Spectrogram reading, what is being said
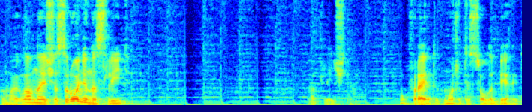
Самое главное сейчас Ронина слить. Отлично. Ну, Фрейя тут может и соло бегать.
